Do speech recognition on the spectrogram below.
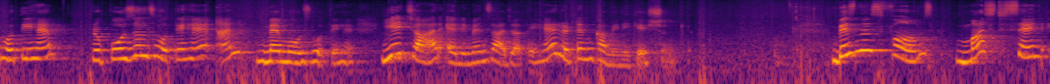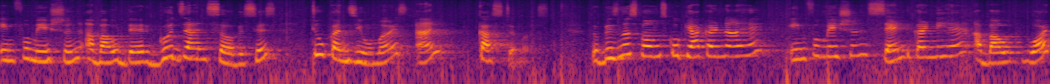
होती हैं प्रपोजल्स होते हैं एंड मेमोज होते हैं। ये चार एलिमेंट्स आ जाते हैं रिटर्न कम्युनिकेशन के। Business firms must send information about their goods and services to consumers and customers तो बिज़नेस फर्म्स को क्या करना है? इंफॉर्मेशन सेंड करनी है about what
